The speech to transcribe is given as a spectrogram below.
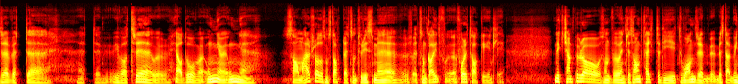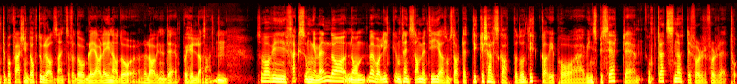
drevet eh, et, Vi var tre, ja da unge, unge samer herfra da, som starta et sånt turisme, et sånt guideforetak, egentlig. Det gikk kjempebra og sånt, det var interessant helt til de to andre begynte på hver sin doktorgrad. Sant? Så da ble jeg alene, og da, da la vi det på hylla. Sant? Mm. Så var vi seks unge menn, da. Noen, det var like, omtrent samme tida som startet et dykkerselskap. og Da dykka vi på eh, Vi inspiserte oppdrettsnøter for, for eh, to,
